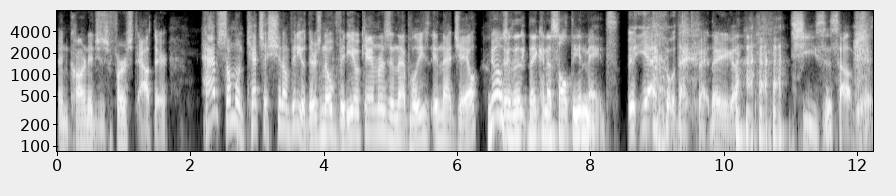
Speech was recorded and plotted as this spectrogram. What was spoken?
and Carnage is first out there, have someone catch that shit on video? There's no video cameras in that police in that jail. No, so They're- that they can assault the inmates. Uh, yeah, well that's fair. There you go. Jesus, Javier.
